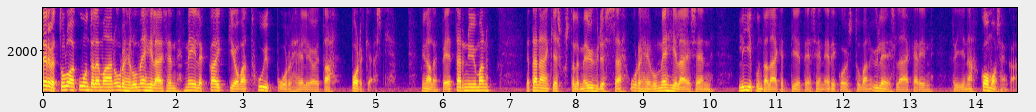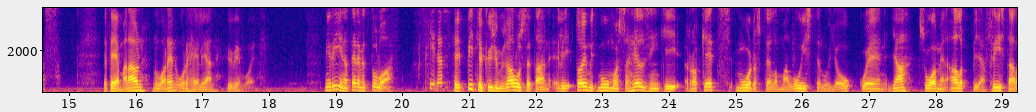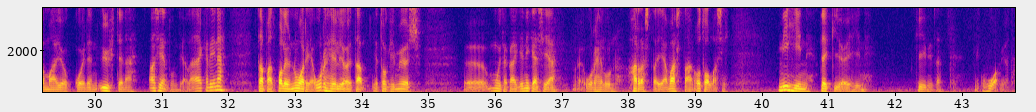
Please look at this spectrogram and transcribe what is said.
Tervetuloa kuuntelemaan Urheilumehiläisen Meille kaikki ovat huippuurheilijoita podcastia. Minä olen Peter Nyman ja tänään keskustelemme yhdessä Urheilumehiläisen liikuntalääketieteeseen erikoistuvan yleislääkärin Riina Komosen kanssa. Ja teemana on nuoren urheilijan hyvinvointi. Niin Riina, tervetuloa. Kiitos. Hei, pitkä kysymys alustetaan. Eli toimit muun muassa Helsinki Rockets muodostelma luistelujoukkueen ja Suomen Alppi- ja freestyle-maajoukkueiden yhtenä asiantuntijalääkärinä. Tapaat paljon nuoria urheilijoita ja toki myös ö, muita kaiken ikäisiä urheilun harrastajia vastaan otollasi. Mihin tekijöihin kiinnität niin huomiota?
